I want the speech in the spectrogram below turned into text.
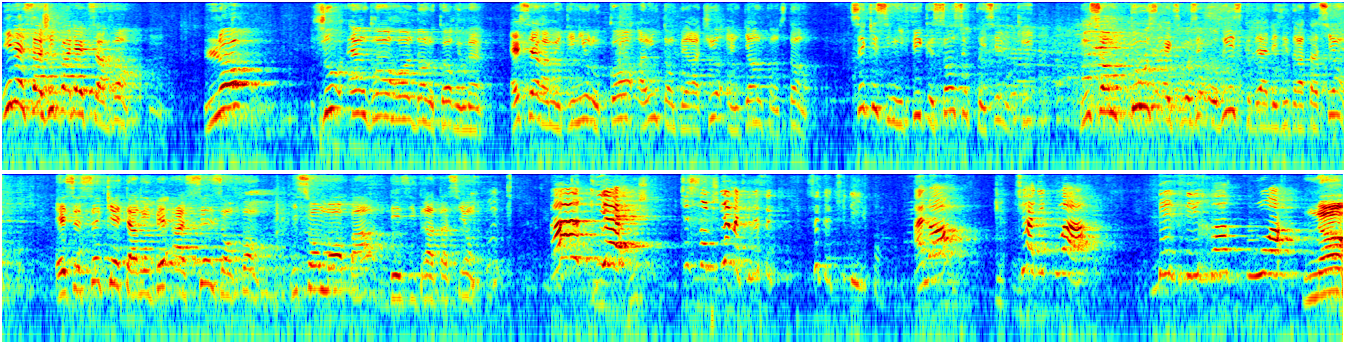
Il ne s'agit pas d'être savant. L'eau joue un grand rôle dans le corps humain. Elle sert à maintenir le corps à une température interne constante. Ce qui signifie que sans ce précieux liquide, nous sommes tous exposés au risque de la déshydratation. Et c'est ce qui est arrivé à ces enfants. Ils sont morts par déshydratation. Ah, qui est Tu sens bien maîtriser ce, ce que tu dis. Alors, tu as dit quoi? Désira quoi Non,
